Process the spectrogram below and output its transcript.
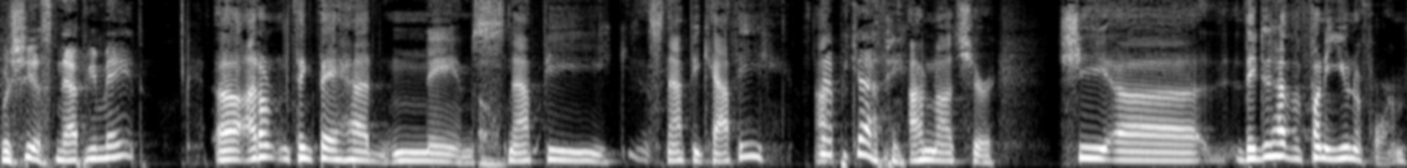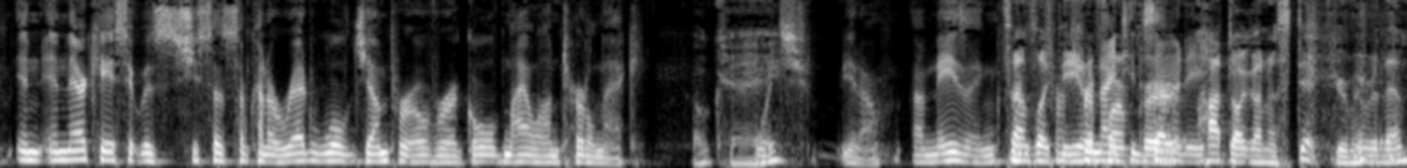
Was she a snappy mate? Uh, I don't think they had names. Snappy, Snappy Kathy. Snappy Kathy. I'm not sure. She, uh, they did have a funny uniform. In in their case, it was she says some kind of red wool jumper over a gold nylon turtleneck, Okay. which you know, amazing. for- Sounds like for, the for uniform 1970. for hot dog on a stick. You remember them?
